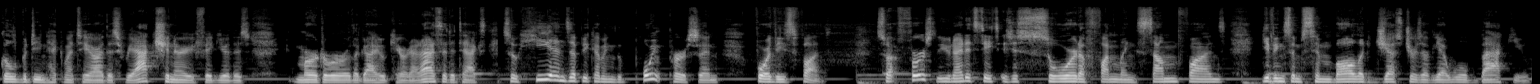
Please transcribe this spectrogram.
Gulbuddin Hekmatyar, this reactionary figure, this murderer, the guy who carried out acid attacks. So he ends up becoming the point person for these funds. So at first, the United States is just sort of funneling some funds, giving some symbolic gestures of, yeah, we'll back you.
